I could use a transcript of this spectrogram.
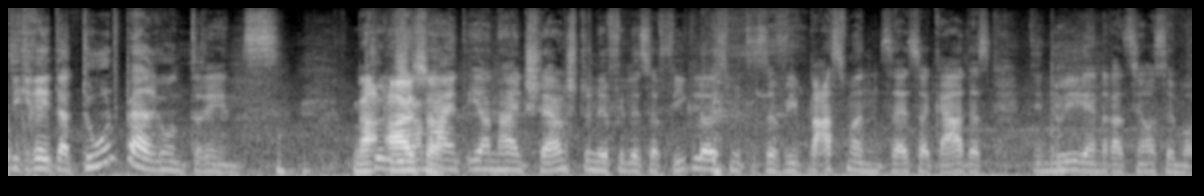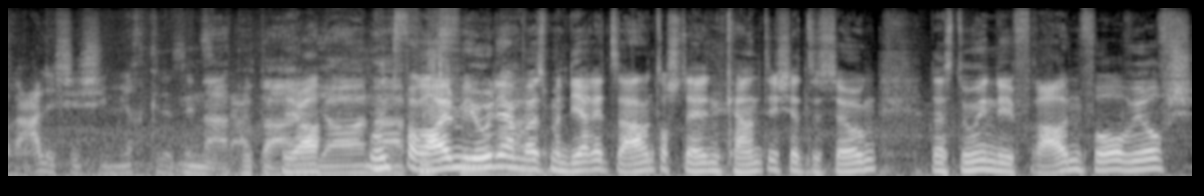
Die Greta Thunberg unter uns. Na, also, Ihr habt- ihr habt Sternstunde Philosophie gelöst mit der Sophie Passmann und sagt sogar, dass die neue Generation so moralisch ist. Ich merke das jetzt Nein, nicht. total. ja. und vor allem, Julian, was man dir jetzt auch unterstellen kann, ist ja zu sagen, dass du in die Frauen vorwirfst,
